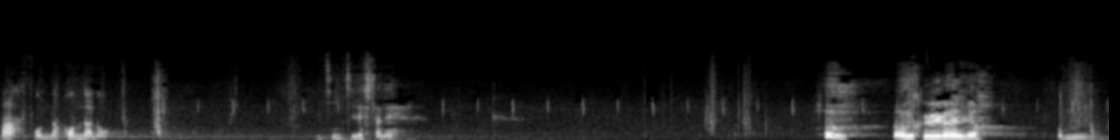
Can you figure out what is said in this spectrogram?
まあ、そんなこんなの一日でしたね。うん。あ、繰り返しだ。うん。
